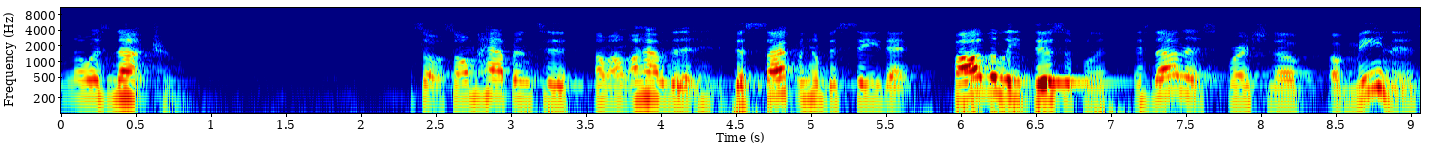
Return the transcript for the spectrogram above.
No, it's not true. So, so I'm having to I'm, I'm having to disciple him to see that fatherly discipline is not an expression of, of meanness,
